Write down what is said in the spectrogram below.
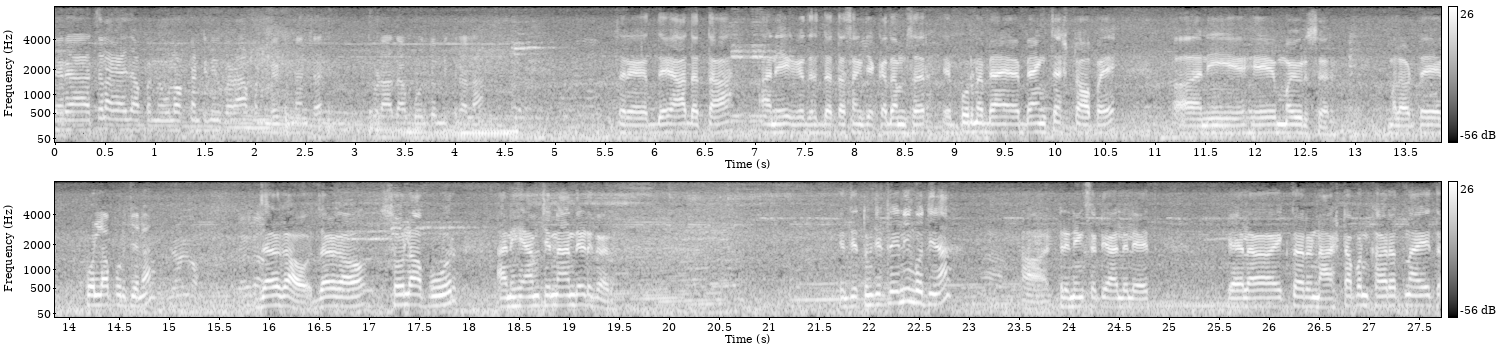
तर चला काय आपण व्लॉग कंटिन्यू करा आपण भेटू नंतर. थोडा आता बोलतो मित्राला. तर दे हा दत्ता आणि दत्ता सांगते कदम सर हे पूर्ण बॅ बँकचा स्टॉप आहे. आणि हे मयूर सर. मला वाटतं कोल्हापूरचे ना? जळगाव. जळगाव सोलापूर आणि हे आमचे नांदेडकर. त्यांची तुमची ट्रेनिंग होती ना? हां. ट्रेनिंगसाठी आलेले आहेत. यायला एकतर नाश्ता पण करत नाहीत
